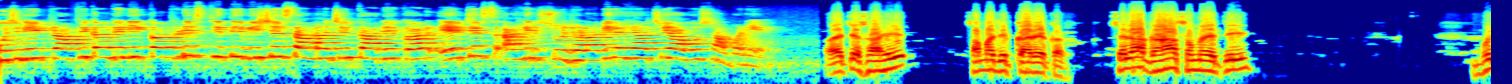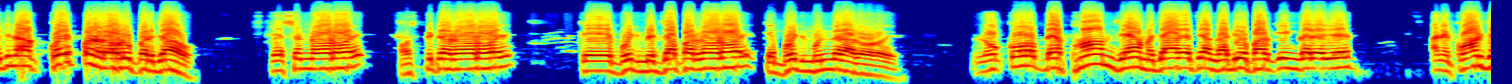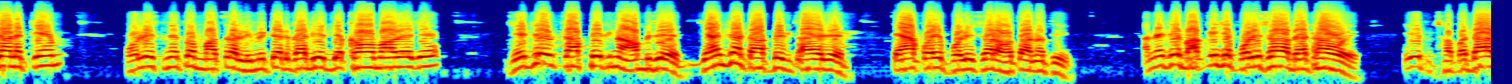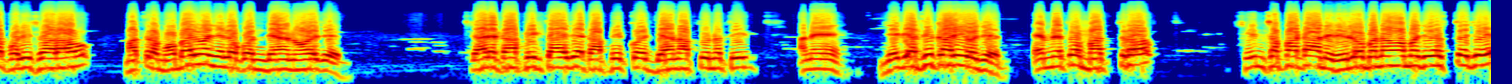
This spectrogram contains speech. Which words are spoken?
ભુજની ટ્રાફિક અંગેની કથળી સ્થિતિ વિશે સામાજિક કાર્યકર એચ આહિર શું જણાવી રહ્યા છે આવો સાંભળીએ. એચ આહિર, સામાજિક કાર્યકર. છેલ્લા ઘણા સમયથી ભુજના કોઈ પણ રોડ ઉપર જાઓ, સ્ટેશન રોડ હોય, હોસ્પિટલ રોડ હોય, કે ભુજ મિર્જાપર રોડ હોય, કે ભુજ મુંદરા રોડ હોય, લોકો બેફામ જ્યાં મજા આવે ત્યાં ગાડીઓ પાર્કિંગ કરે છે. અને કોણ જાણે કેમ, પોલીસને તો માત્ર લિમિટેડ ગાડીઓ દેખાવામાં આવે છે. જે જે ટ્રાફિકના હબ છે જ્યાં જ્યાં ટ્રાફિક થાય છે, ત્યાં કોઈ પોલીસવાળા હોતા નથી. અને જે બાકી જે પોલીસવાળા બેઠા હોય, એ બધા પોલીસવાળાઓ માત્ર મોબાઈલમાં જ એ લોકોને ધ્યાન હોય છે. ત્યારે ટ્રાફિક થાય છે ટ્રાફિક કોઈ ધ્યાન આપતું નથી. અને જે જે અધિકારીઓ છે, એમને તો માત્ર સીન સપાટા અને રીલો બનાવવામાં જ વ્યસ્ત છે.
